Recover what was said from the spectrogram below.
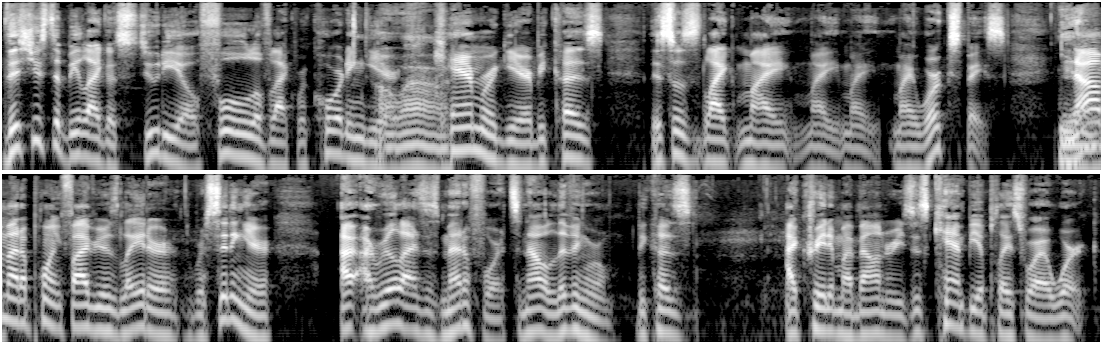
This used to be like a studio full of like recording oh, gear, Oh, wow. camera gear, because this was like my my my my workspace. Yeah. Now I'm at a point five years later, we're sitting here. I, I realize this metaphor. It's now a living room because I created my boundaries. This can't be a place where I work.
